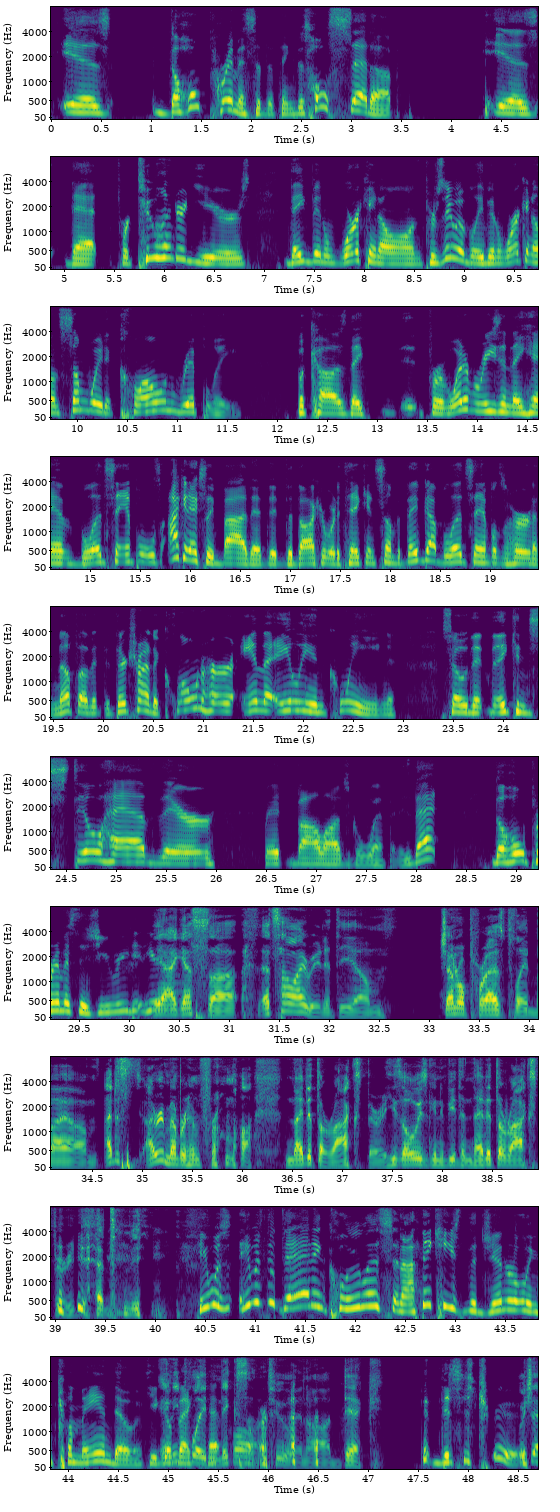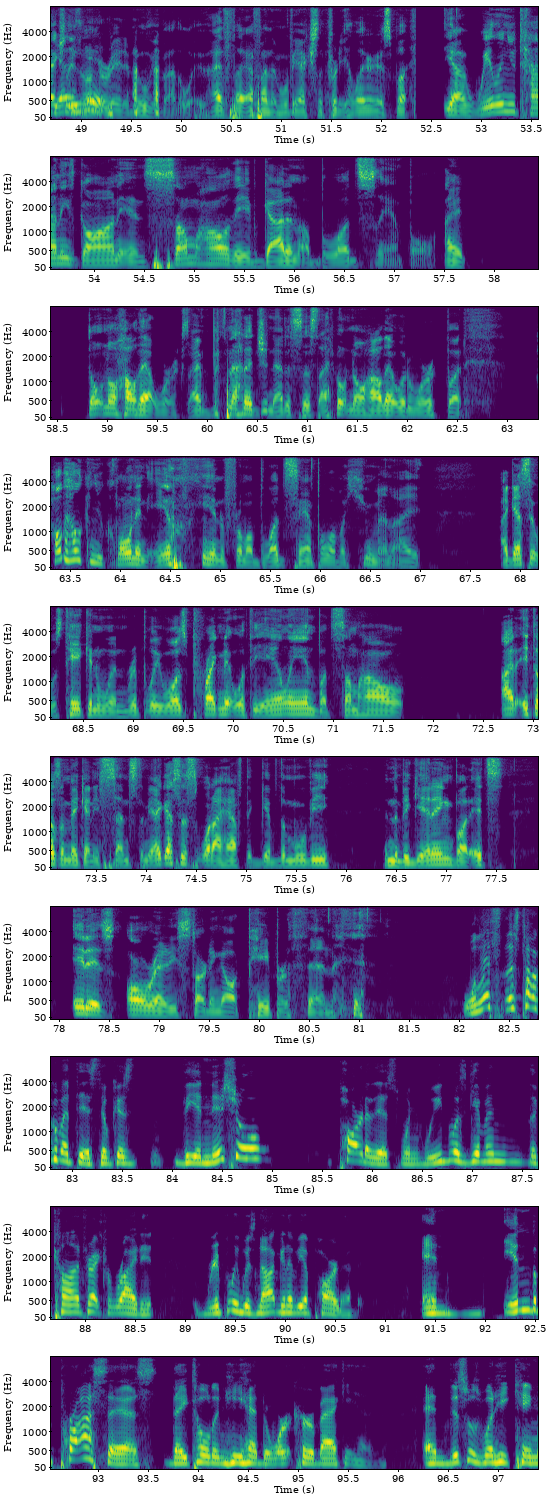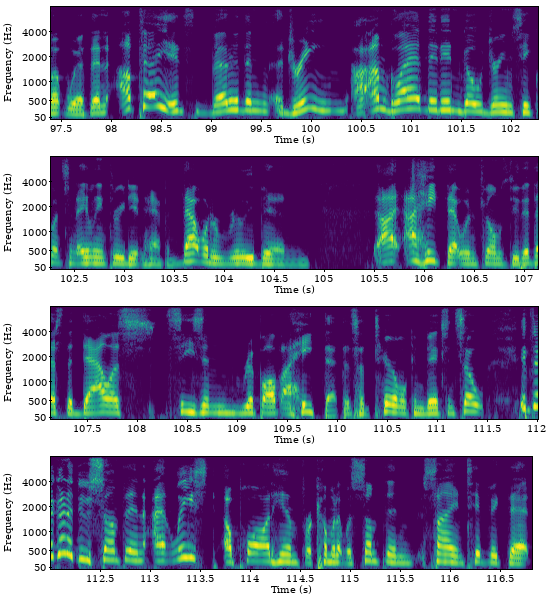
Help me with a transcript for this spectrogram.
is the whole premise of the thing, this whole setup is that for 200 years, they've been working on, presumably been working on some way to clone Ripley because they, for whatever reason, they have blood samples. I could actually buy that, that the doctor would have taken some, but they've got blood samples of her and enough of it that they're trying to clone her and the alien queen so that they can still have their biological weapon. Is that the whole premise as you read it here? Yeah, I guess uh, that's how I read it. The um, General Perez played by um I just I remember him from uh, Night at the Roxbury. He's always going to be the Night at the Roxbury dad to me. he was he was the dad in Clueless, and I think he's the general in Commando. If you go and he back, played that Nixon far. too in uh, Dick, this is true. which actually Yeah, is an did. underrated movie, by the way. I, I find that movie actually pretty hilarious. But yeah, Weyland-Yutani's gone, and somehow they've gotten a blood sample. I don't know how that works. I'm not a geneticist. I don't know how that would work, but how the hell can you clone an alien from a blood sample of a human? I, I guess it was taken when Ripley was pregnant with the alien, but somehow, I, it doesn't make any sense to me. I guess this is what I have to give the movie in the beginning, but it's, it is already starting out paper thin. Well, let's let's talk about this though, because the initial part of this, when Whedon was given the contract to write it, Ripley was not going to be a part of it, and in the process, they told him he had to work her back in. And this was what he came up with. And I'll tell you, it's better than a dream. I- I'm glad they didn't go dream sequence and Alien 3 didn't happen. That would have really been. I, I hate that when films do that. That's the Dallas season ripoff. I hate that. That's a terrible convention. So if they're going to do something, at least applaud him for coming up with something scientific that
